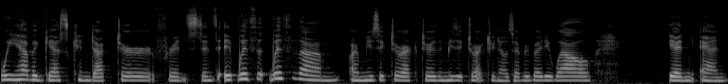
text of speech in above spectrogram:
we have a guest conductor, for instance, it, with with um, our music director, the music director knows everybody well, and and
